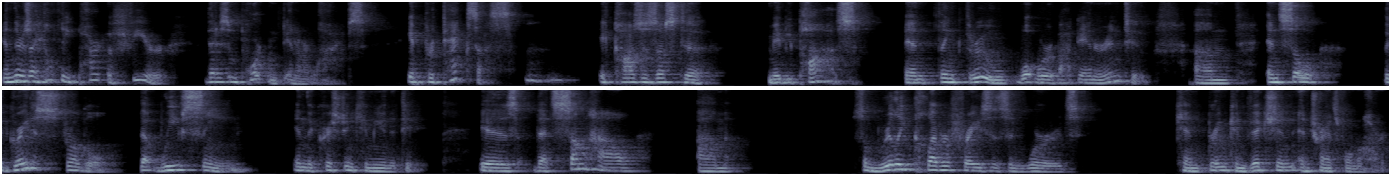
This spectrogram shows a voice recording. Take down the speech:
and there's a healthy part of fear that is important in our lives. It protects us. Mm-hmm. It causes us to maybe pause and think through what we're about to enter into. Um, and so, the greatest struggle that we've seen in the Christian community is that somehow um, some really clever phrases and words can bring conviction and transform a heart.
